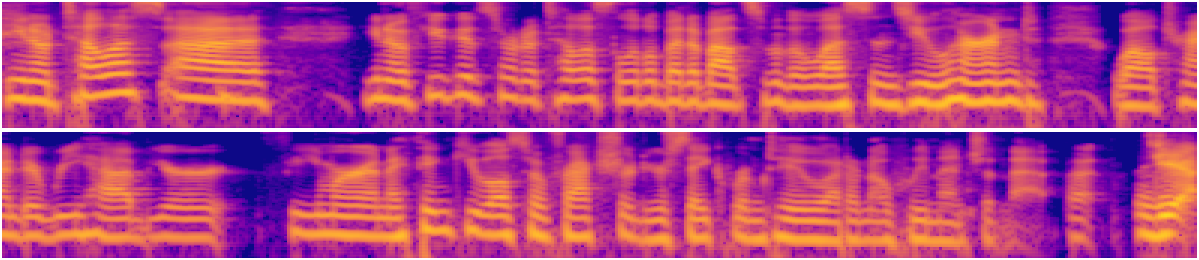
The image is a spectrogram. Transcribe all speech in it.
You know, tell us. Uh, you know, if you could sort of tell us a little bit about some of the lessons you learned while trying to rehab your femur, and I think you also fractured your sacrum too. I don't know if we mentioned that, but yeah,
